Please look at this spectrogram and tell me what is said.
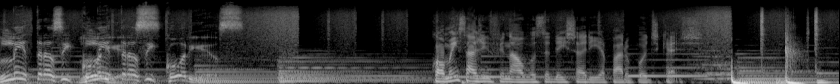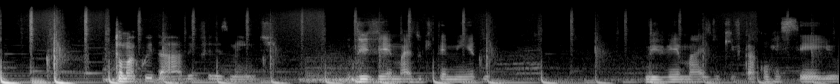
Letras e cores. Letras e cores. Qual mensagem final você deixaria para o podcast? Tomar cuidado, infelizmente. Viver mais do que ter medo. Viver mais do que ficar com receio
